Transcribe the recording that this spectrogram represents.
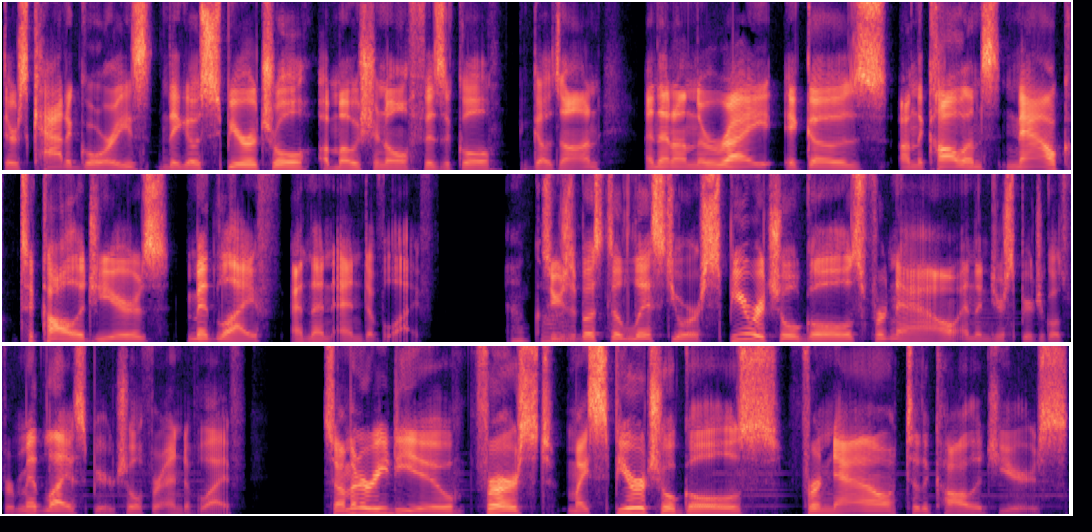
there's categories. They go spiritual, emotional, physical, it goes on. And then on the right, it goes on the columns now to college years, midlife, and then end of life. Oh. So you're supposed to list your spiritual goals for now, and then your spiritual goals for midlife, spiritual for end of life. So I'm going to read to you first my spiritual goals for now to the college years.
